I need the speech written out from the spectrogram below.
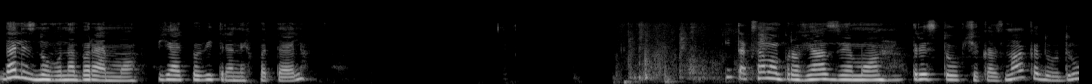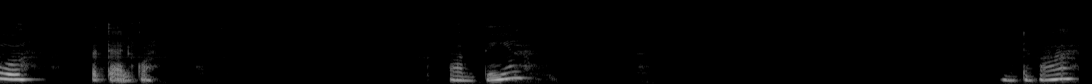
Далі знову наберемо 5 повітряних петель і так само пров'язуємо 3 стовпчика з накиду в другу петельку. Один, два,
